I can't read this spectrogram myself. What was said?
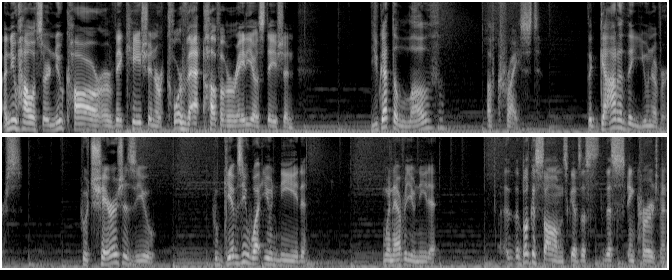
a new house or a new car or vacation or Corvette off of a radio station. You've got the love of Christ, the God of the universe, who cherishes you, who gives you what you need whenever you need it. The book of Psalms gives us this encouragement.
